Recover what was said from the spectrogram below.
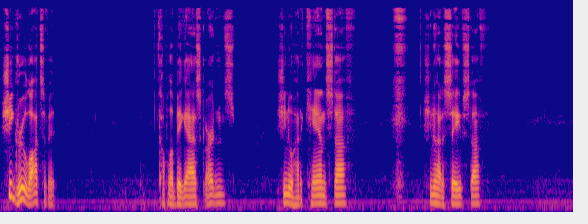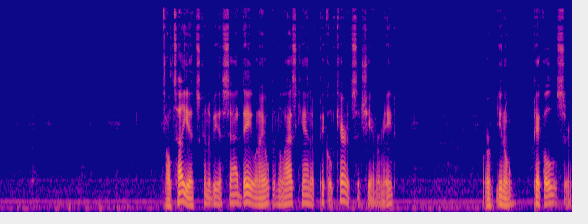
She grew lots of it. A couple of big ass gardens. She knew how to can stuff. She knew how to save stuff. I'll tell you, it's going to be a sad day when I open the last can of pickled carrots that she ever made. Or, you know, pickles or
